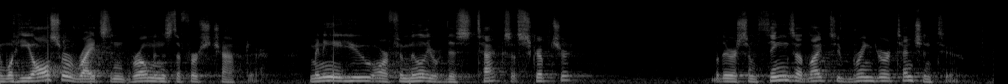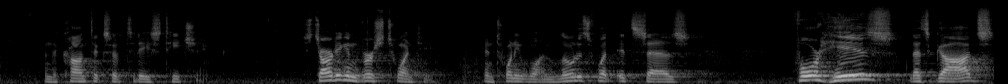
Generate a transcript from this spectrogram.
and what he also writes in Romans, the first chapter. Many of you are familiar with this text of Scripture, but there are some things I'd like to bring your attention to in the context of today's teaching. Starting in verse 20 and 21, notice what it says For his, that's God's,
